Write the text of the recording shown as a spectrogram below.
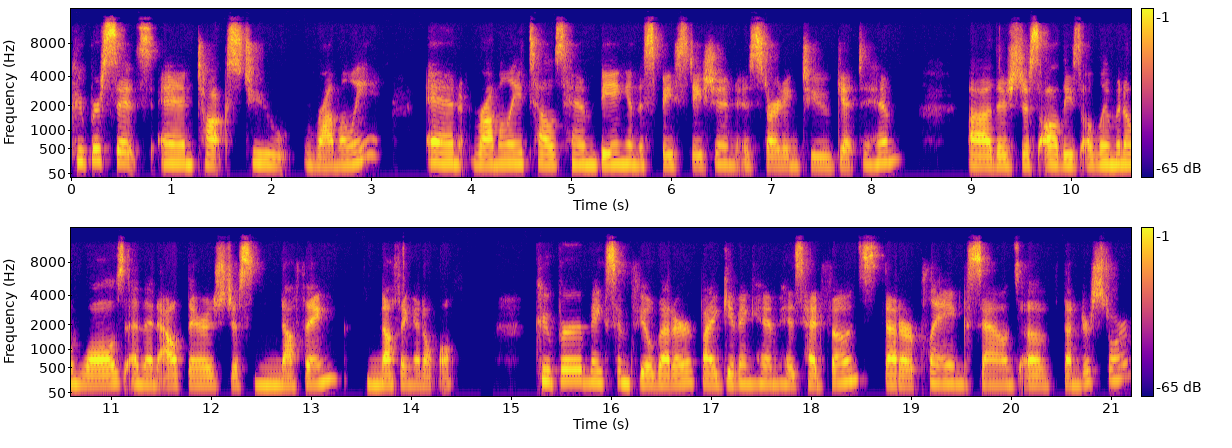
Cooper sits and talks to Romilly, and Romilly tells him being in the space station is starting to get to him. Uh, there's just all these aluminum walls, and then out there is just nothing, nothing at all. Cooper makes him feel better by giving him his headphones that are playing sounds of thunderstorm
